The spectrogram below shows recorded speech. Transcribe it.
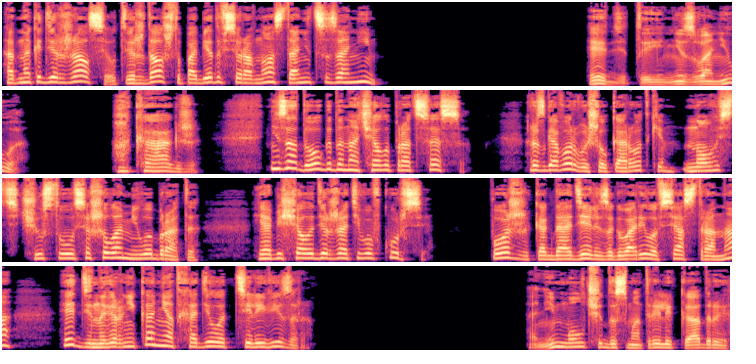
однако держался, утверждал, что победа все равно останется за ним. «Эдди, ты не звонила?» «А как же! Незадолго до начала процесса. Разговор вышел коротким, новость, чувствовалась, ошеломила брата. Я обещала держать его в курсе. Позже, когда о деле заговорила вся страна, Эдди наверняка не отходил от телевизора. Они молча досмотрели кадры,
